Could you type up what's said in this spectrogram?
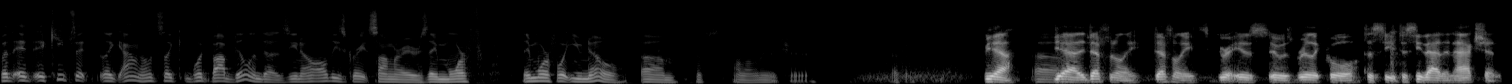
but it, it keeps it like I don't know, it's like what Bob Dylan does, you know, all these great songwriters, they morph they morph what you know. Um oops, hold on, let me make sure. Okay. yeah, Uh, yeah, definitely, definitely. It's great. It was, it was really cool to see to see that in action.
